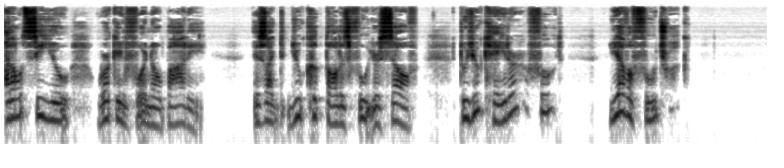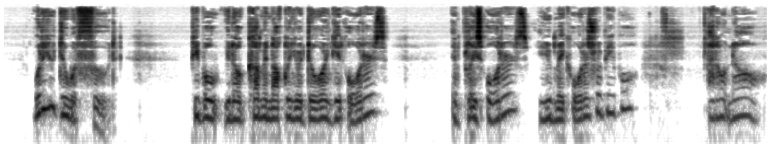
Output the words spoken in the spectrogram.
I don't see you working for nobody. It's like you cooked all this food yourself. Do you cater food? You have a food truck? What do you do with food? People, you know, come and knock on your door and get orders and place orders? You make orders for people? I don't know.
